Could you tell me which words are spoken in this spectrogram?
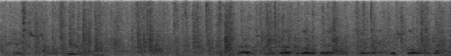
Three eighths is over here. Try to speed up a little bit, but see if I can just slow it down.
